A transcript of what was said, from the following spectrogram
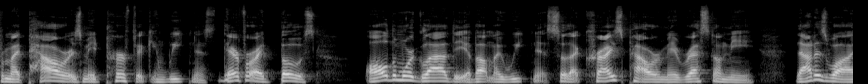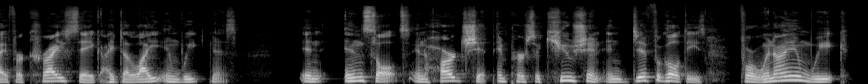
for my power is made perfect in weakness. Therefore, I boast all the more gladly about my weakness, so that Christ's power may rest on me. That is why, for Christ's sake, I delight in weakness, in insults, in hardship, in persecution, in difficulties. For when I am weak,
